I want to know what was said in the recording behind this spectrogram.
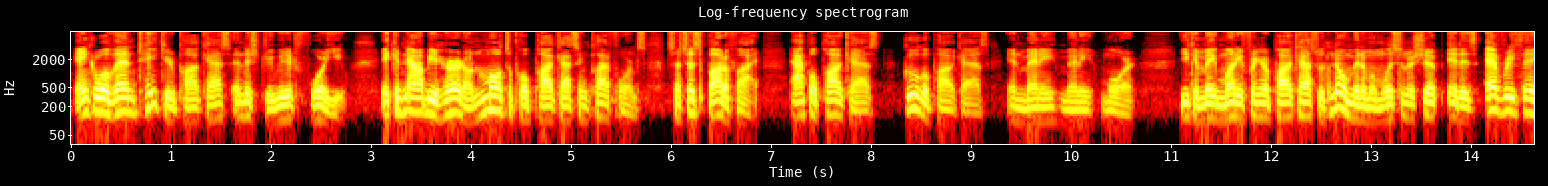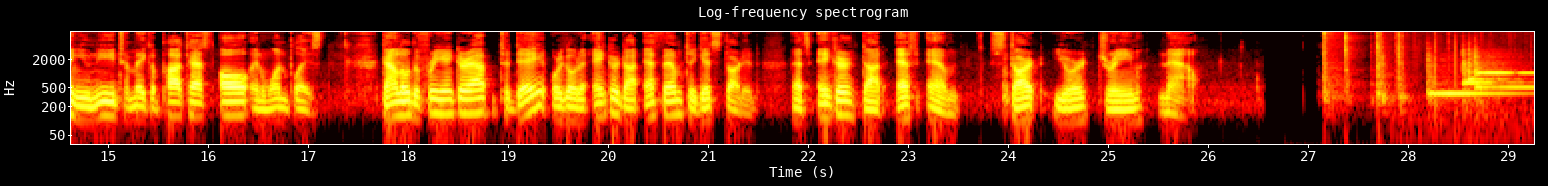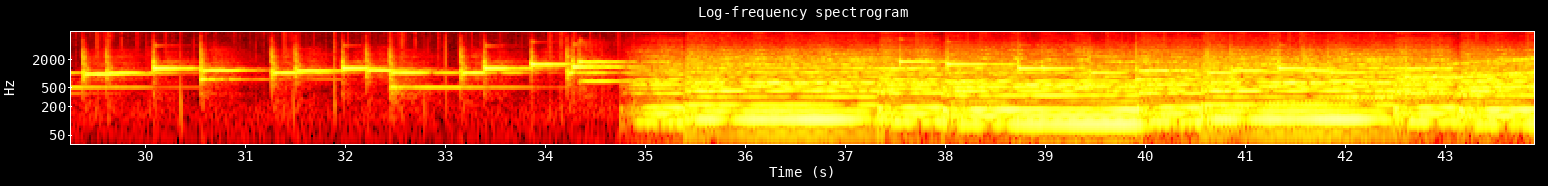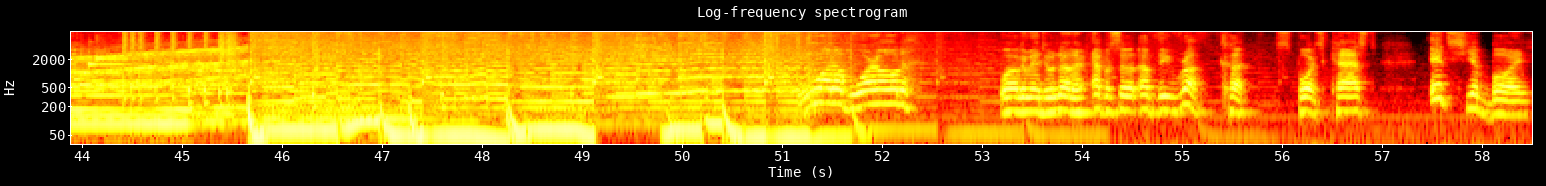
Anchor will then take your podcast and distribute it for you. It can now be heard on multiple podcasting platforms such as Spotify, Apple Podcasts, Google Podcasts, and many, many more. You can make money from your podcast with no minimum listenership. It is everything you need to make a podcast all in one place. Download the free Anchor app today or go to anchor.fm to get started. That's anchor.fm. Start your dream now. What up, world? Welcome into another episode of the Rough Cut Sportscast. It's your boy,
